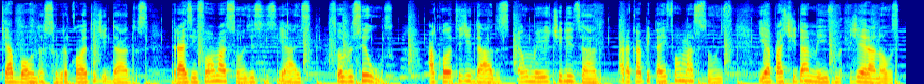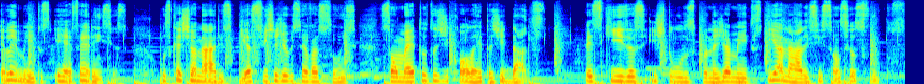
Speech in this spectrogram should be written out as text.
que aborda sobre a coleta de dados, traz informações essenciais sobre o seu uso. A coleta de dados é um meio utilizado para captar informações e, a partir da mesma, gerar novos elementos e referências. Os questionários e as fichas de observações são métodos de coleta de dados. Pesquisas, estudos, planejamentos e análises são seus frutos.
